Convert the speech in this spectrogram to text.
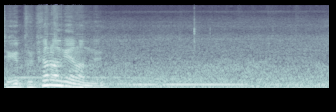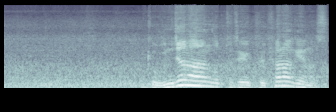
되게 불편하게 해놨네. 이렇게 운전하는 것도 되게 불편하게 해놨어.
